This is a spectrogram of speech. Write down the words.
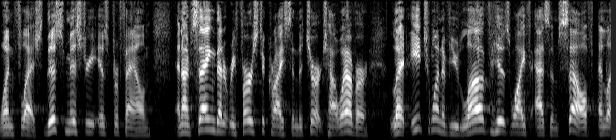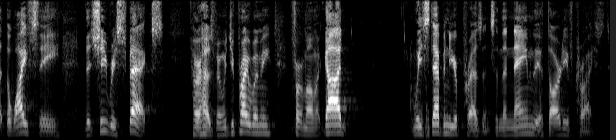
one flesh. This mystery is profound, and I'm saying that it refers to Christ in the church. However, let each one of you love his wife as himself, and let the wife see that she respects her husband. Would you pray with me for a moment? God, we step into your presence in the name the authority of Christ.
